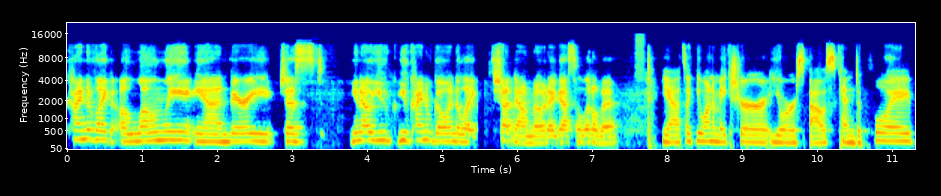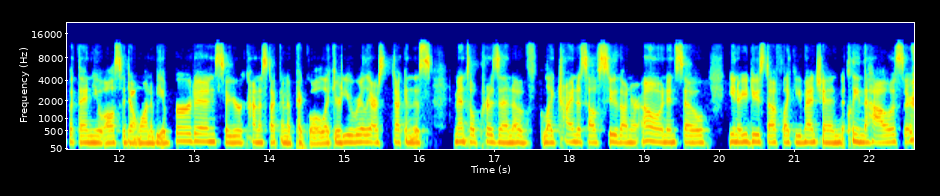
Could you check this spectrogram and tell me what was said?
kind of like a lonely and very just you know, you you kind of go into like shutdown mode, I guess, a little bit. Yeah, it's like you want to make sure your spouse can deploy, but then you also don't want to be a burden. So you're kind of stuck in a pickle. Like you're you really are stuck in this mental prison of like trying to self-soothe on your own. And so, you know, you do stuff like you mentioned, clean the house or,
